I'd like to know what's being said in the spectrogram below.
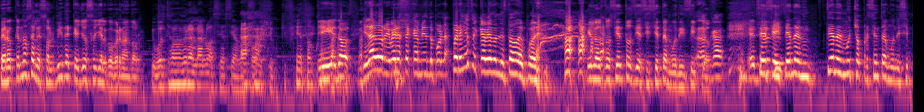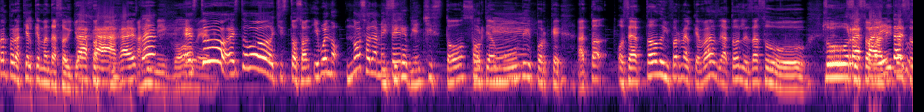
Pero que no se les olvide que yo soy el gobernador. Y volteaba a ver a Lalo hacia, hacia abajo. Ajá. Yo, ¿qué pedo, Y, no, y Lalo Rivera está cambiando Puebla. Pero yo estoy cambiando el estado de Puebla. Y los 217 municipios. Ajá. Sí, sí, tienen, tienen mucho presidente municipal, pero aquí el que manda soy yo. Ajá, ajá. Está, Ay, mi estuvo, estuvo chistosón. Y bueno, no Y solamente. sigue bien chistoso, ¿Por porque a to- o sea, todo informe al que vas, a todos les da su, Su raspadita, sobadita y su su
